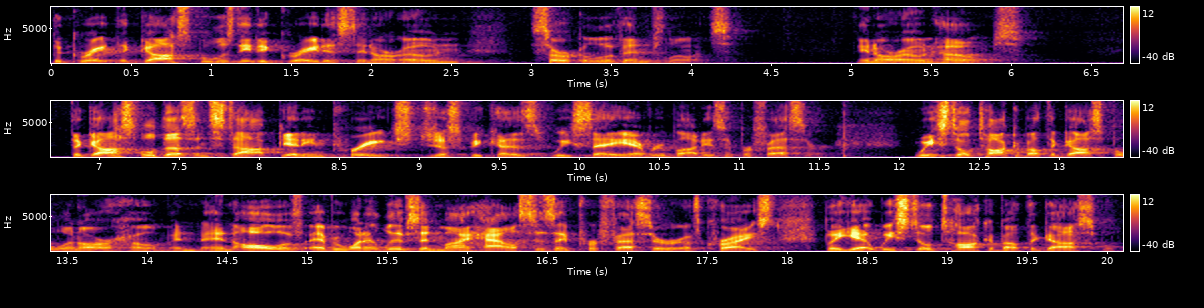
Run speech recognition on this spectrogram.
the great, the gospel is needed greatest in our own circle of influence, in our own homes. The gospel doesn't stop getting preached just because we say everybody's a professor. We still talk about the gospel in our home, and, and all of everyone that lives in my house is a professor of Christ, but yet we still talk about the gospel.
